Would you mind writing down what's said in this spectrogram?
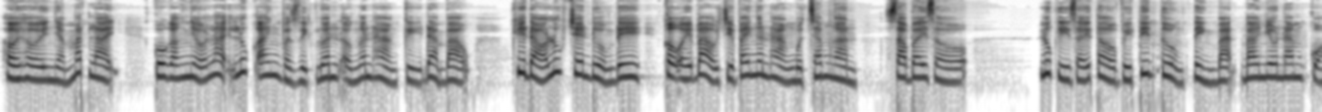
Hơi hơi nhắm mắt lại, cố gắng nhớ lại lúc anh và Dịch Luân ở ngân hàng ký đảm bảo. Khi đó lúc trên đường đi, cậu ấy bảo chỉ vay ngân hàng 100 ngàn. Sao bây giờ? Lúc ký giấy tờ vì tin tưởng tình bạn bao nhiêu năm của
